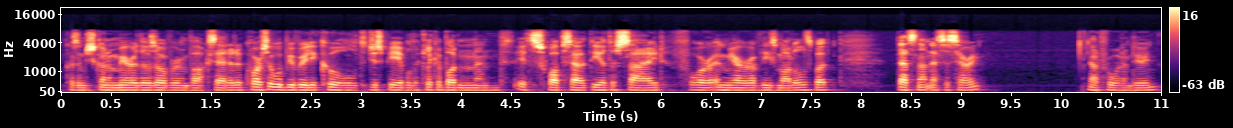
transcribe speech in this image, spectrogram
because I'm just going to mirror those over in VoxEdit. Of course, it would be really cool to just be able to click a button and it swaps out the other side for a mirror of these models, but that's not necessary, not for what I'm doing.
